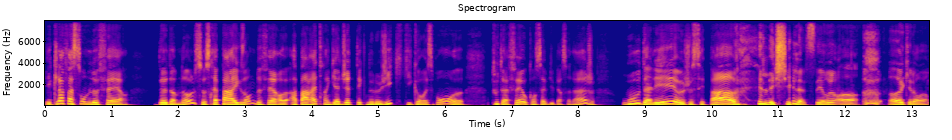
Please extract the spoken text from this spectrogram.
et que la façon de le faire de Domhnall, ce serait par exemple de faire euh, apparaître un gadget technologique qui correspond euh, tout à fait au concept du personnage, ou d'aller, euh, je sais pas, lécher la serrure. Oh, oh, quelle horreur.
